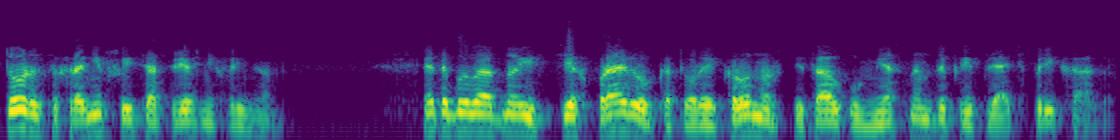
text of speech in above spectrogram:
тоже сохранившейся от прежних времен. Это было одно из тех правил, которые Кронер считал уместным закреплять в приказах.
